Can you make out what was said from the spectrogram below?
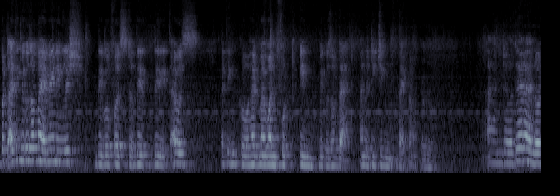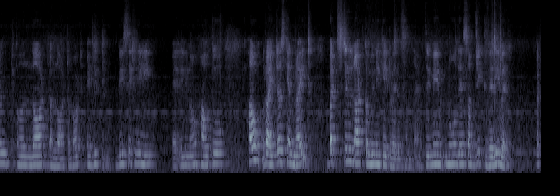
but I think because of my MA in English, they were first. Uh, they, they. I was, I think, uh, had my one foot in because of that and the teaching background. Okay. And uh, there I learned a lot, a lot about editing. Basically, uh, you know how to, how writers can write, but still not communicate well. Sometimes they may know their subject very well, but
